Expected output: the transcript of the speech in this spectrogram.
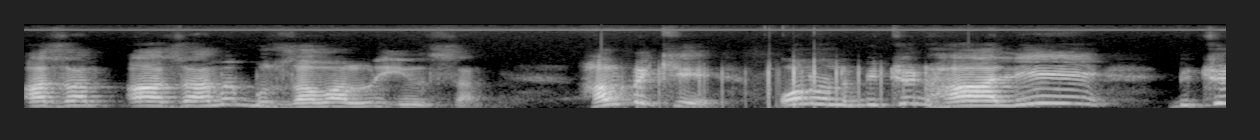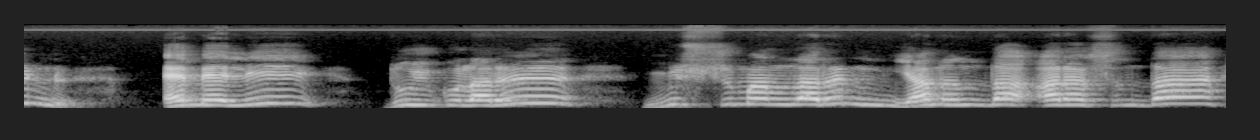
azam, azamı bu zavallı insan. Halbuki onun bütün hali, bütün emeli, duyguları Müslümanların yanında arasında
